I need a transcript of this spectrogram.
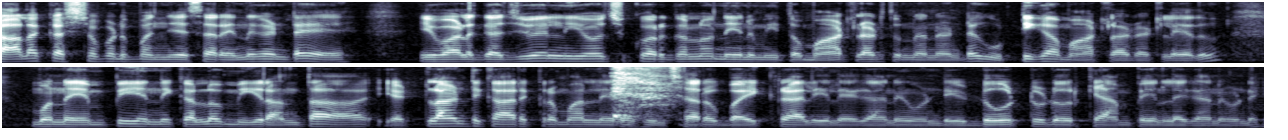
చాలా కష్టపడి పనిచేశారు. ఎందుకంటే ఇవాళ గజ్వేల్ నియోజకవర్గంలో నేను మీతో మాట్లాడుతున్నానంటే ఉట్టిగా మాట్లాడట్లేదు. మొన్న ఎంపీ ఎన్నికల్లో మీరంతా ఎట్లాంటి కార్యక్రమాలు నిర్వహించారు? బైక్ ర్యాలీలే కానివ్వండి డోర్ టు డోర్ క్యాంపెయిన్లే కానివ్వండి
